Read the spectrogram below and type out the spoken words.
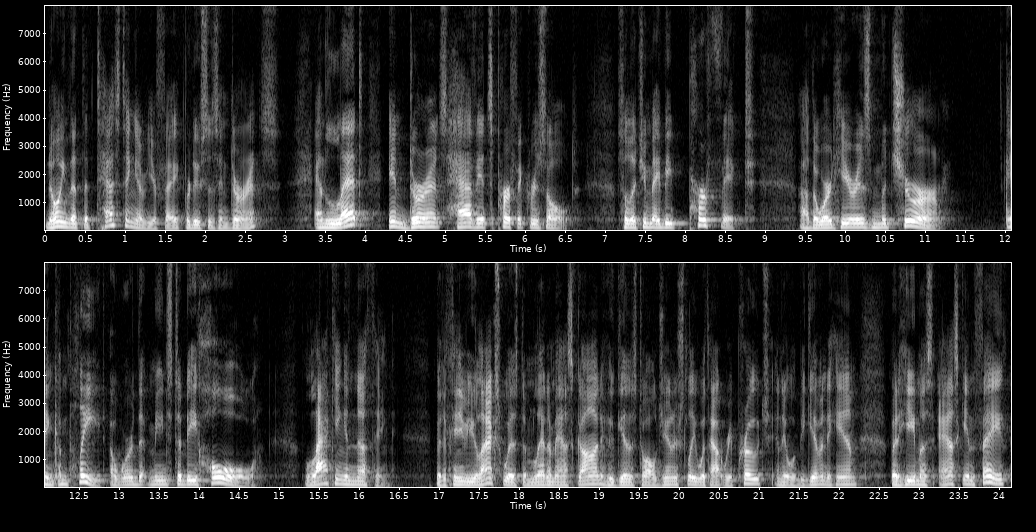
knowing that the testing of your faith produces endurance, and let endurance have its perfect result, so that you may be perfect. Uh, the word here is mature and complete, a word that means to be whole lacking in nothing. But if any of you lacks wisdom, let him ask God, who gives to all generously without reproach, and it will be given to him. But he must ask in faith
